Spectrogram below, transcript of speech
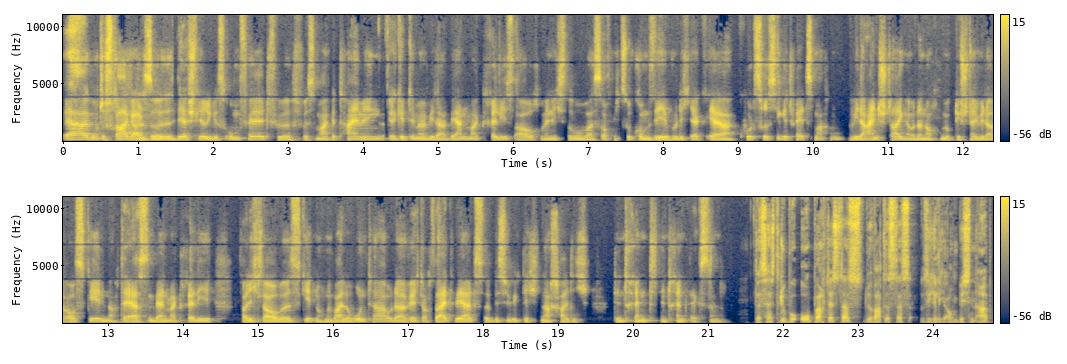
Ja, gute Frage. Also sehr schwieriges Umfeld für, fürs Market Timing. Es gibt immer wieder Bärenmarkt-Rallies auch. Wenn ich sowas auf mich zukommen sehe, würde ich eher, eher, kurzfristige Trades machen, wieder einsteigen, aber dann auch möglichst schnell wieder rausgehen nach der ersten Bärenmarkt-Rallye, weil ich glaube, es geht noch eine Weile runter oder vielleicht auch seitwärts, bis wir wirklich nachhaltig den Trend, den Trend wechseln. Das heißt, du beobachtest das, du wartest das sicherlich auch ein bisschen ab.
